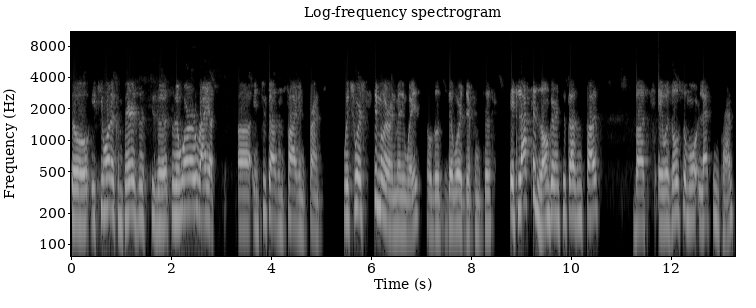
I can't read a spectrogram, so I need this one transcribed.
So, if you want to compare this to the, so there were riots uh, in 2005 in France which were similar in many ways, although there were differences. It lasted longer in 2005 but it was also more less intense.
